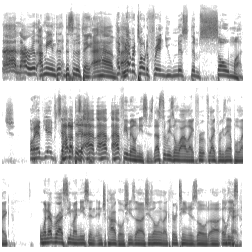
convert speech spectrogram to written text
Nah, not really. I mean, th- this is the thing. I have. have I you ha- ever told a friend you miss them so much or have you How about this? I have I have I have female nieces. That's the reason why. Like for, like for example, like whenever I see my niece in, in Chicago, she's uh she's only like 13 years old, uh, Elise. Okay.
